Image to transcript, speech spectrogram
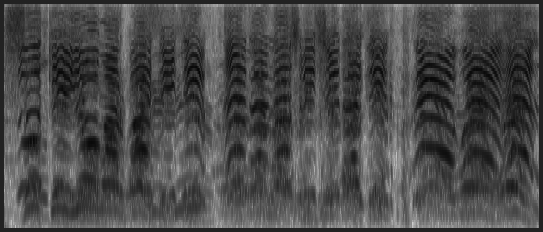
Шутки, юмор, позитив – это наш речитатив. КВН!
